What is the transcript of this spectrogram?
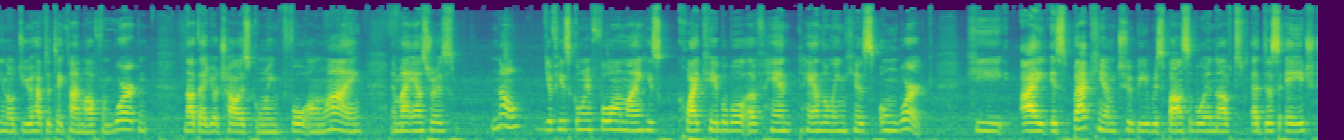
you know, do you have to take time off from work? Not that your child is going full online. And my answer is no. If he's going full online, he's quite capable of hand, handling his own work. He, I expect him to be responsible enough to, at this age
